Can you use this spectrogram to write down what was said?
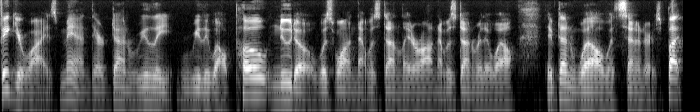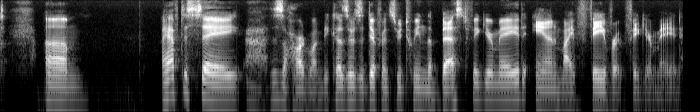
figure wise, man, they're done really, really well. Po Nudo was one that was done later on that was done really well. They've done well with senators, but um, I have to say, ah, this is a hard one because there's a difference between the best figure made and my favorite figure made.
